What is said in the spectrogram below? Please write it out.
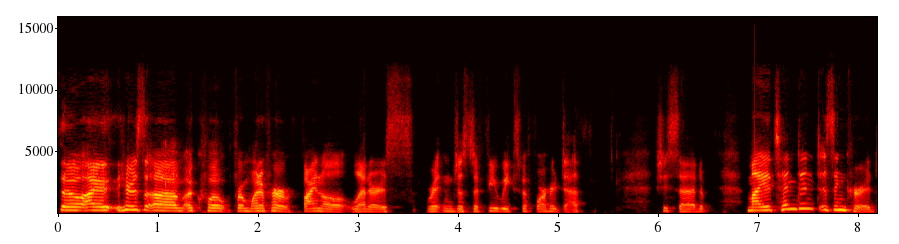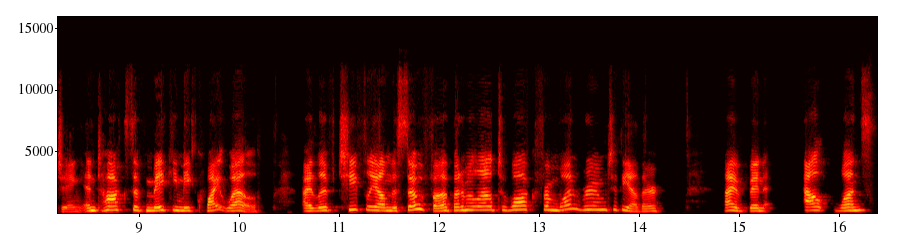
so I here's um, a quote from one of her final letters, written just a few weeks before her death. She said, "My attendant is encouraging and talks of making me quite well. I live chiefly on the sofa, but i'm allowed to walk from one room to the other. I have been out once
